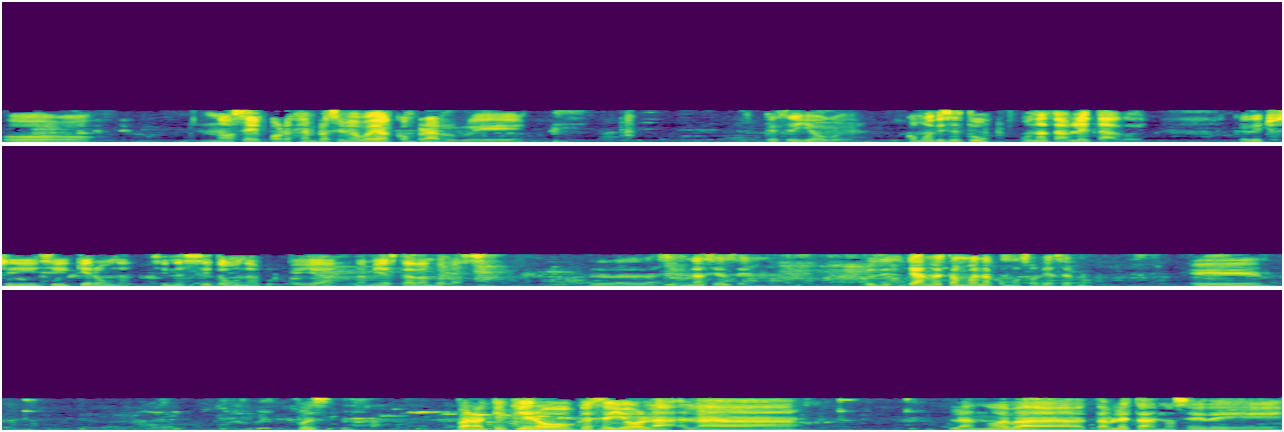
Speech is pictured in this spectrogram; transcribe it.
o no sé, por ejemplo, si me voy a comprar eh, qué sé yo, güey. Como dices tú, una tableta, güey. Que de hecho sí sí quiero una, sí necesito una porque ya la mía está dando las las ignacias en pues ya no es tan buena como solía ser, ¿no? Eh, pues para qué quiero qué sé yo la la la nueva tableta no sé de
